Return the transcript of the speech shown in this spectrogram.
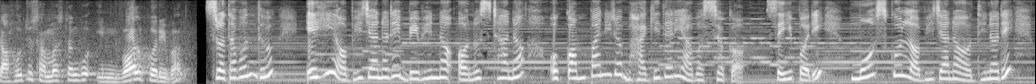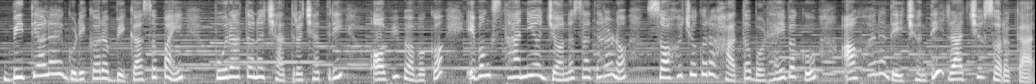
ଚାହୁଁଛୁ ସମସ୍ତଙ୍କୁ ଇନଭଲ୍ଭ କରିବା। ଶ୍ରୋତାବନ୍ଧୁ ଏହି ଅଭିଯାନରେ ବିଭିନ୍ନ ଅନୁଷ୍ଠାନ ଓ କମ୍ପାନୀର ଭାଗିଦାରୀ ଆବଶ୍ୟକ। ସେହିପରି ମୋ ସ୍କୁଲ ଅଭିଯାନ ଅଧୀନରେ ବିଦ୍ୟାଳୟଗୁଡ଼ିକର ବିକାଶ ପାଇଁ ପୁରାତନ ଛାତ୍ରଛାତ୍ରୀ ଅଭିଭାବକ ଏବଂ ସ୍ଥାନୀୟ ଜନସାଧାରଣ ସହଯୋଗର ହାତ ବଢ଼ାଇବାକୁ ଆହ୍ୱାନ ଦେଇଛନ୍ତି ରାଜ୍ୟ ସରକାର।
